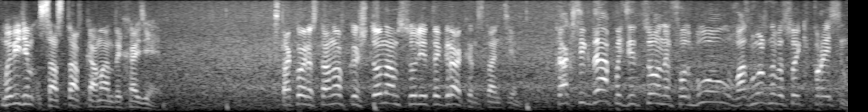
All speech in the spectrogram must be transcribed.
Мы видим состав команды хозяев. С такой расстановкой что нам сулит игра, Константин? Как всегда, позиционный футбол, возможно, высокий прессинг.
